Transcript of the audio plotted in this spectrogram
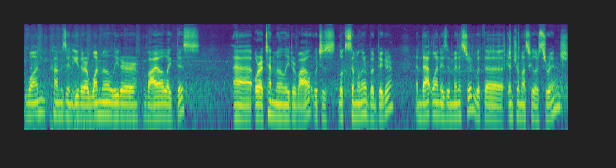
One comes in either a one milliliter vial like this, uh, or a 10 milliliter vial, which is looks similar but bigger, and that one is administered with an intramuscular syringe.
